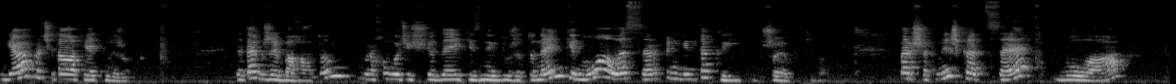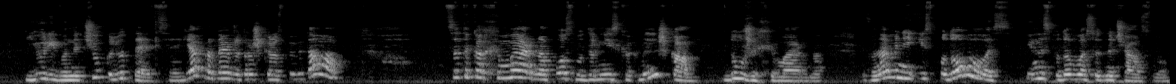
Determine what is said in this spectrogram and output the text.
я прочитала 5 книжок. Не так вже й багато, враховуючи, що деякі з них дуже тоненькі, ну але серпень він такий, що я хотіла. Перша книжка це була Юрій Винничук Лютеція. Я про неї вже трошки розповідала. Це така химерна постмодерністська книжка, дуже химерна. Вона мені і сподобалась, і не сподобалась одночасно.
